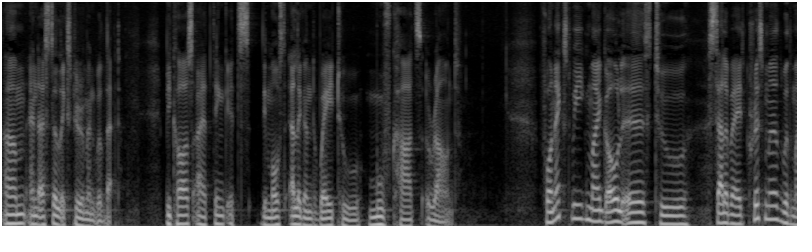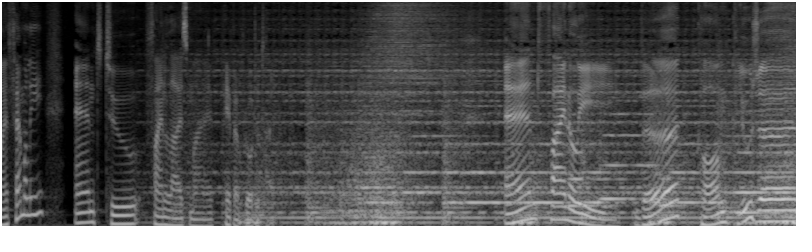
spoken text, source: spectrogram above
um, and I still experiment with that because I think it's the most elegant way to move cards around. For next week, my goal is to celebrate Christmas with my family and to finalize my paper prototype. And finally, the conclusion.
